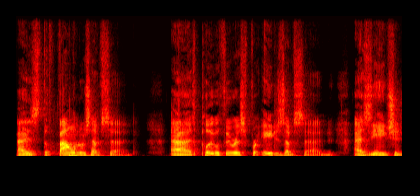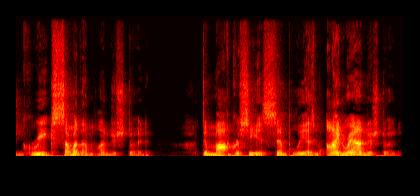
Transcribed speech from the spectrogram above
as the founders have said, as political theorists for ages have said, as the ancient Greeks, some of them understood, democracy is simply, as Ayn Rand understood,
